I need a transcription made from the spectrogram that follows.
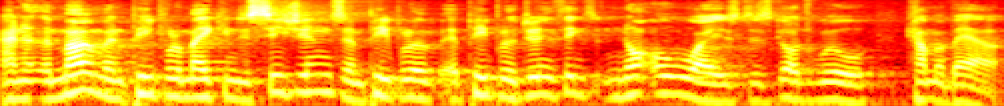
and at the moment, people are making decisions and people are, people are doing things. Not always does God's will come about.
